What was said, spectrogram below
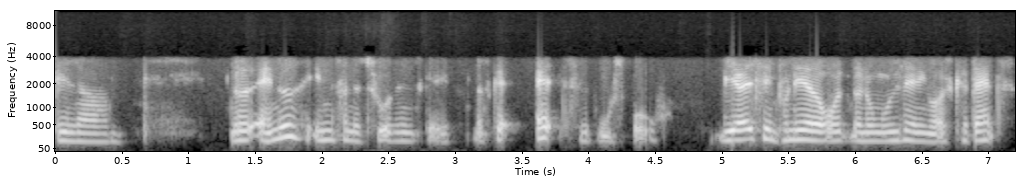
eller noget andet inden for naturvidenskab. Man skal altid bruge sprog. Vi er altid imponeret over, når nogle udlændinge også kan dansk.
